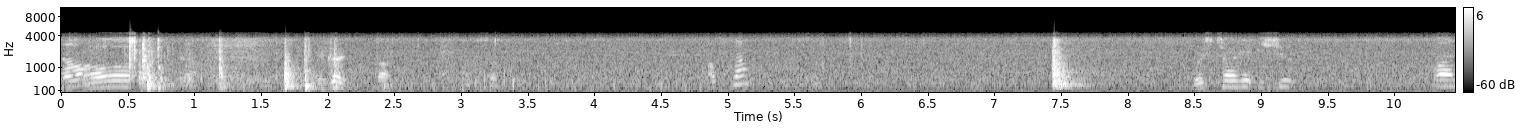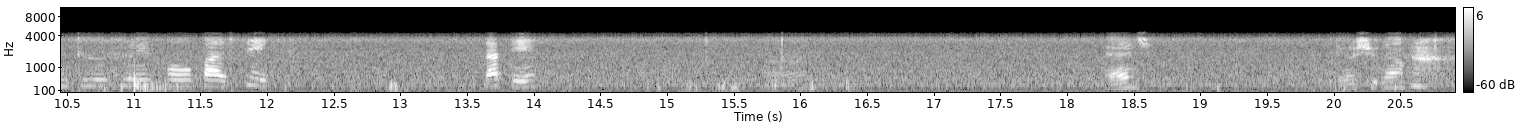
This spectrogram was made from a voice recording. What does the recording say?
No? Oh. Good. Go. 없어? Which target you shoot? One, two, three, four, five, six. That's it. Edge? You gonna shoot now?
